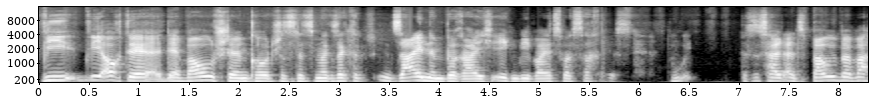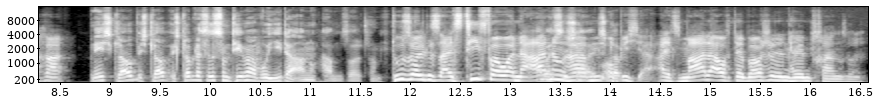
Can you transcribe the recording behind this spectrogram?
wie, wie auch der, der Baustellencoach das letzte Mal gesagt hat, in seinem Bereich irgendwie weiß, was Sache ist. Du, das ist halt als Bauüberwacher. nee, ich glaube, ich glaube, ich glaube, das ist so ein Thema, wo jeder Ahnung haben sollte. Du solltest als Tiefbauer eine Ahnung haben, ich ob glaub- ich als Maler auf der Baustelle einen Helm tragen soll.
